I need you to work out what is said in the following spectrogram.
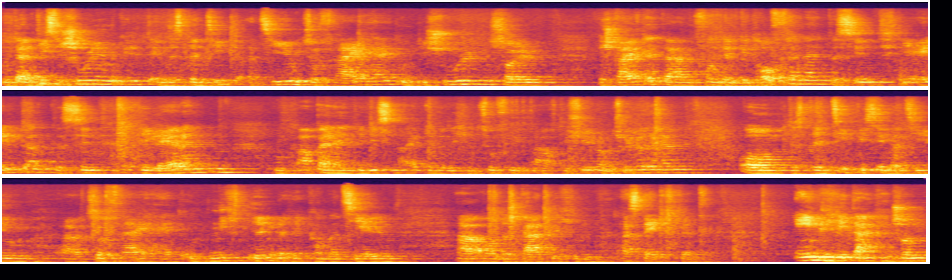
Und an diesen Schulen gilt eben das Prinzip Erziehung zur Freiheit und die Schulen sollen gestaltet werden von den Betroffenen, das sind die Eltern, das sind die Lehrenden und ab einem gewissen Alter würde ich hinzufügen auch die Schüler und Schülerinnen. Und das Prinzip ist eben Erziehung äh, zur Freiheit und nicht irgendwelche kommerziellen äh, oder staatlichen Aspekte. Ähnliche Gedanken schon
